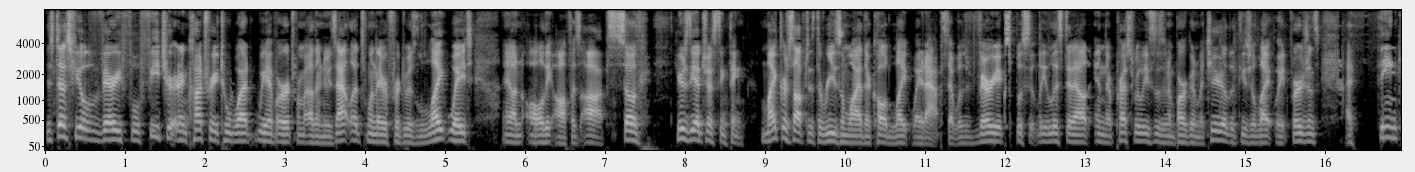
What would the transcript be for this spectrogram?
This does feel very full featured and contrary to what we have heard from other news outlets when they refer to as lightweight on all the Office apps. So here's the interesting thing Microsoft is the reason why they're called lightweight apps. That was very explicitly listed out in their press releases and embargoed material that these are lightweight versions. I think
